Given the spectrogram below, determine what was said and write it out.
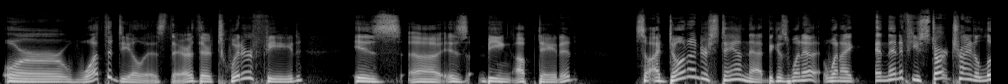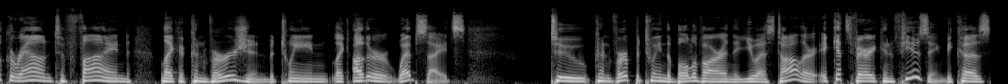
or what the deal is there. Their twitter feed is uh is being updated so I don't understand that because when I, when I and then if you start trying to look around to find like a conversion between like other websites to convert between the bolivar and the US dollar, it gets very confusing because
